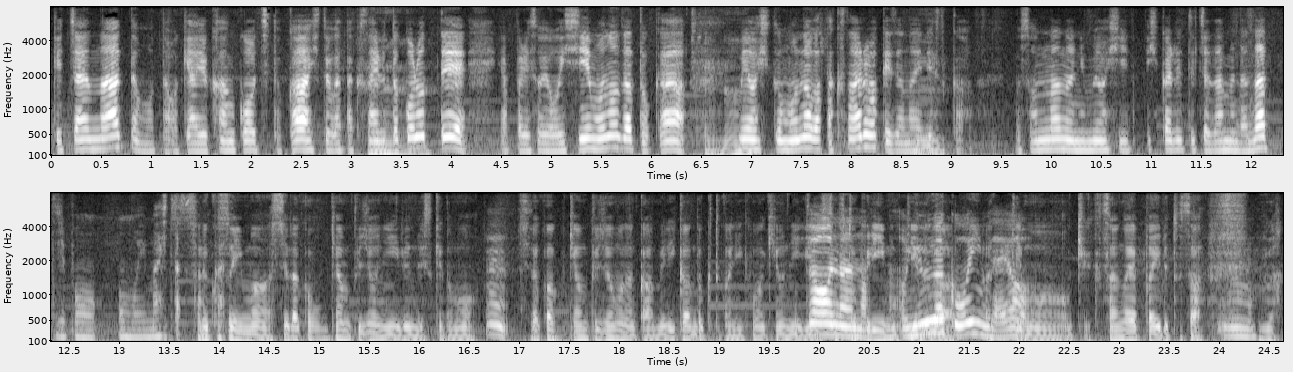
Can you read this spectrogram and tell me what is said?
けちゃうなって思ったわけ。ああいう観光地とか人がたくさんいるところって、やっぱりそういう美味しいものだとか目を引くものがたくさんあるわけじゃないですか、そんなのに目を引引かれてちゃダメだなって自分思いました。それこそ今志高湖キャンプ場にいるんですけどもうん。志高湖キャンプ場もなんかアメリカンドッグとか肉巻きおにぎりソフトクリームっていうのが多いんだよ。あってもうお客さんがやっぱいるとさうん。うわ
